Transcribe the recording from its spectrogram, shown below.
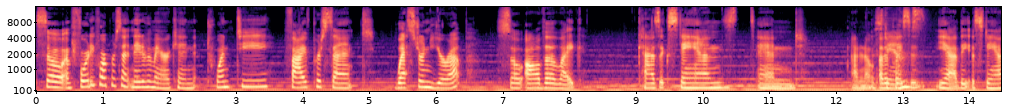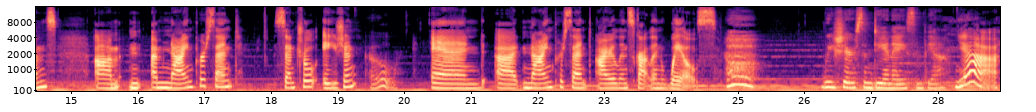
so i'm 44% native american 25% western europe. So all the like kazakhstans and i don't know The other places. Yeah the stands um, i'm 9% central asian. Oh. And uh, 9% Ireland, Scotland, Wales. We share some DNA, Cynthia. Yeah,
